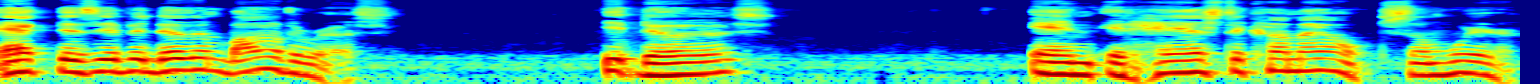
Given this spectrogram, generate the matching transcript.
act as if it doesn't bother us. It does. And it has to come out somewhere.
